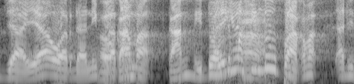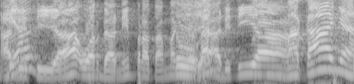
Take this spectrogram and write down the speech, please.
Jaya Wardani Oh, kan, Pratama. kan, itu aja gimana? masih lupa, Kema- Aditya, Aditya, Wardani, Pratama, Tuh, Jaya, kan? Aditya. makanya.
